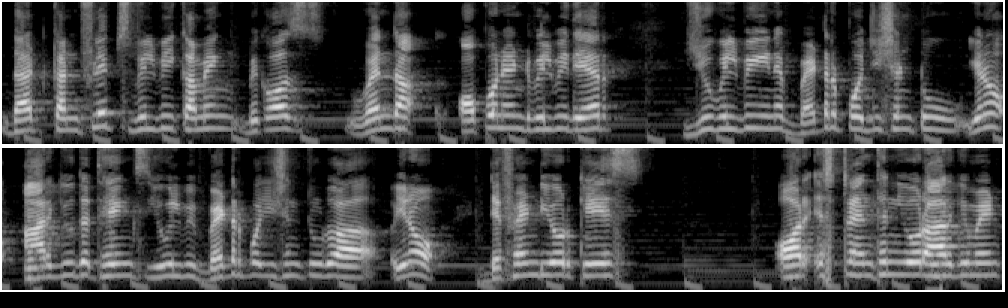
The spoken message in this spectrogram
that conflicts will be coming because when the opponent will be there, you will be in a better position to, you know, argue the things. You will be better position to, uh, you know, defend your case or strengthen your argument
